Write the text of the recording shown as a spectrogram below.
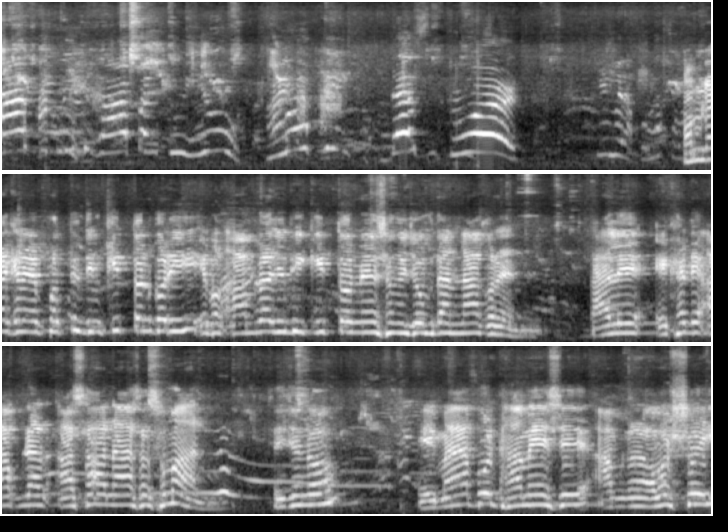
nothing will happen to you. Looking doesn't work. আমরা এখানে প্রত্যেকদিন কীর্তন করি এবং আমরা যদি কীর্তনের সঙ্গে যোগদান না করেন তাহলে এখানে আপনার আসা না আসা সমান। সেই জন্য এই মায়াপুর ধামে এসে আপনারা অবশ্যই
